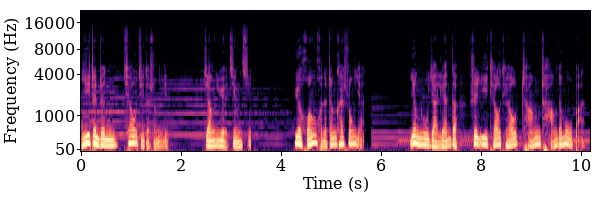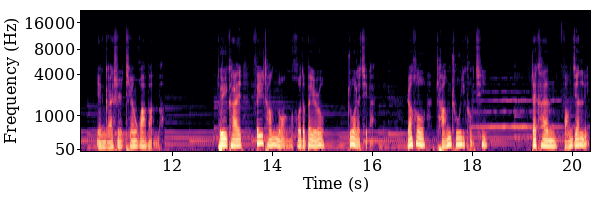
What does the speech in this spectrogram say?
一阵阵敲击的声音。将月惊醒，月缓缓地睁开双眼，映入眼帘的是一条条长长的木板，应该是天花板吧。推开非常暖和的被褥，坐了起来，然后长出一口气。再看房间里，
